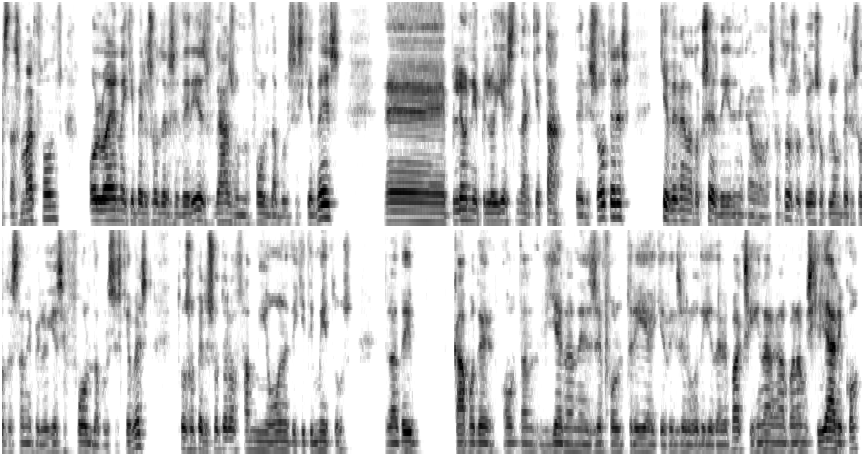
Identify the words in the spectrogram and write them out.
στα smartphones. Όλο ένα και περισσότερες εταιρείες βγάζουν foldable συσκευές. Ε, πλέον οι επιλογές είναι αρκετά περισσότερες και βέβαια να το ξέρετε γιατί είναι κανόνας αυτός ότι όσο πλέον περισσότερες θα είναι επιλογές σε foldable συσκευές τόσο περισσότερο θα μειώνεται και η τιμή τους. Δηλαδή κάποτε όταν βγαίνανε Z Fold 3 και δεν ξέρω τι και τα λοιπά ξεκινάγανε από ένα μισχυλιάρικο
